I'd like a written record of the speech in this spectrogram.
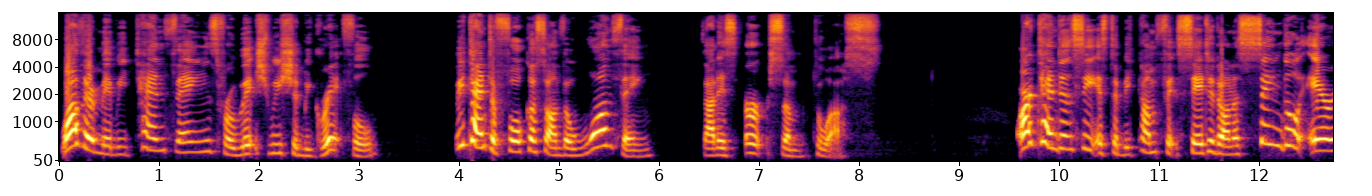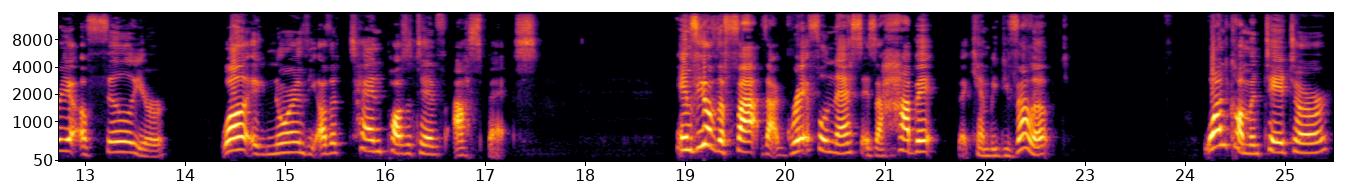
While there may be 10 things for which we should be grateful, we tend to focus on the one thing that is irksome to us. Our tendency is to become fixated on a single area of failure while ignoring the other 10 positive aspects. In view of the fact that gratefulness is a habit that can be developed, one commentator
